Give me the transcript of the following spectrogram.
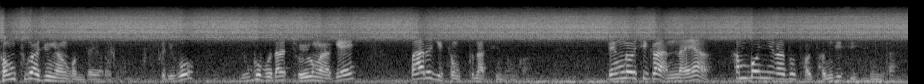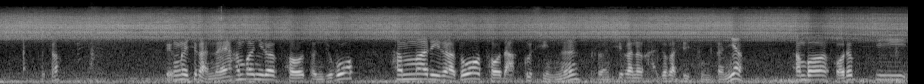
정투가 중요한 겁니다 여러분. 그리고 누구보다 조용하게 빠르게 정분할 수 있는 거. 백러시가 안 나야 한 번이라도 더 던질 수 있습니다. 그렇죠? 백러시가 안 나야 한 번이라도 더 던지고 한 마리라도 더 낚을 수 있는 그런 시간을 가져갈 수 있으니까요. 한번 어렵지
